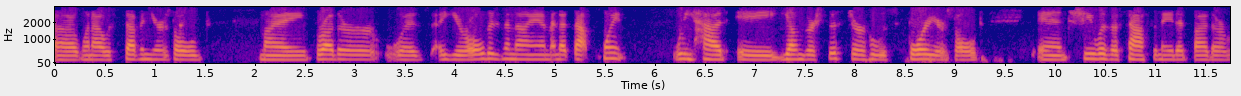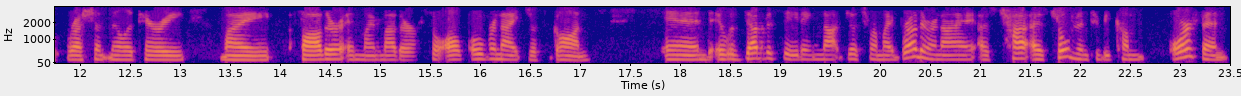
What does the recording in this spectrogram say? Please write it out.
uh, when I was seven years old. My brother was a year older than I am, and at that point, we had a younger sister who was four years old, and she was assassinated by the Russian military. My father and my mother, so all overnight, just gone. And it was devastating, not just for my brother and I as chi- as children to become orphaned,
